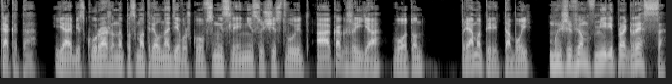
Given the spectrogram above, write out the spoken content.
«Как это?» Я обескураженно посмотрел на девушку. «В смысле, не существует? А как же я? Вот он. Прямо перед тобой». Мы живем в мире прогресса,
